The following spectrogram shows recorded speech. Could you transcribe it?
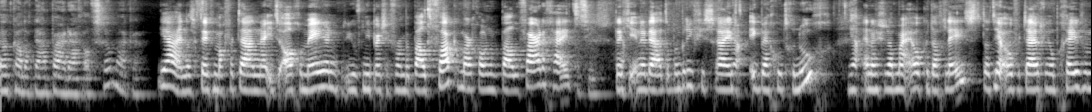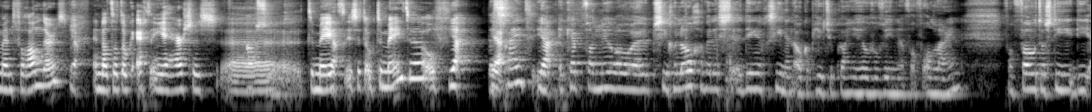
dan kan het na een paar dagen al verschil maken. Ja, en als ik het even mag vertalen naar iets algemener, je hoeft niet per se voor een bepaald vak, maar gewoon een bepaalde vaardigheid. Precies. Dat je inderdaad op een briefje schrijft, Ja. ik ben goed genoeg. Ja. En als je dat maar elke dag leest, dat die overtuiging op een gegeven moment verandert. Ja. En dat dat ook echt in je hersens eh, te meten. Is het ook te meten? Of? Ja, dat Ja. schijnt. Ja, ik heb van neuropsychologen wel eens eh, dingen gezien. En ook op YouTube kan je heel veel vinden of, of online. Van foto's die, die,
